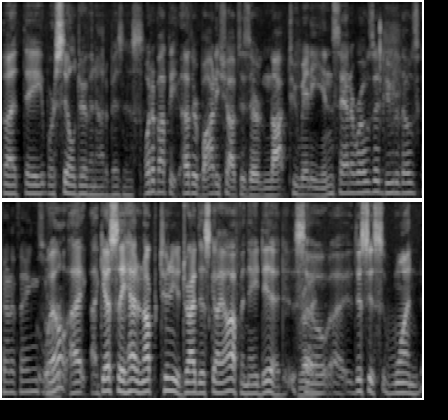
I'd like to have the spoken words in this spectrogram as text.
but they were still driven out of business. What about the other body shops? Is there not too many in Santa Rosa due to those kind of things? or- Well, I, I guess they had an opportunity to drive this guy off, and they did. So uh, this is one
